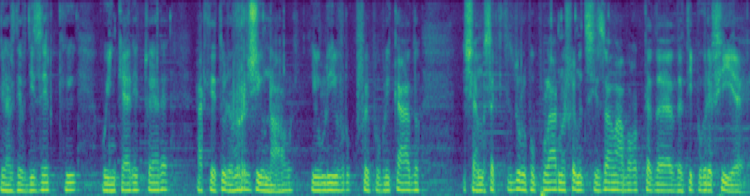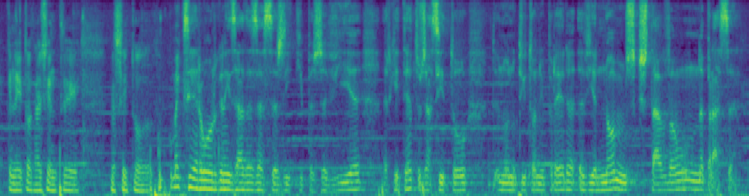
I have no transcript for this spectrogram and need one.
Aliás, devo dizer que o inquérito era a arquitetura regional e o livro que foi publicado chama-se Arquitetura Popular, mas foi uma decisão à boca da, da, tipografia, que nem toda a gente aceitou. Como é que eram organizadas essas equipas? Havia arquitetos, já citou no Titónio Pereira, havia nomes que estavam na praça.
